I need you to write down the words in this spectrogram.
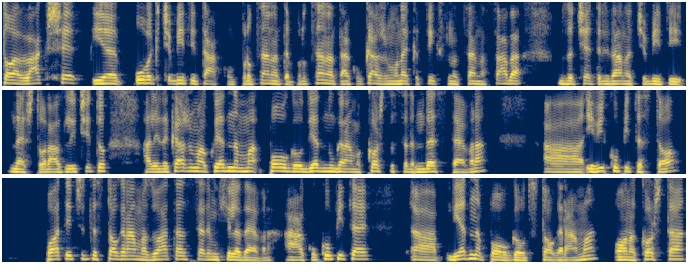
to je lakše, je uvek će biti tako. Procenat je procenat, ako kažemo neka fiksna cena sada, za 4 dana će biti nešto različito, ali da kažemo ako jedna poluga od 1 grama košta 70 evra a, i vi kupite 100, platit ćete 100 grama zlata 7000 evra. A ako kupite a, jedna poluga od 100 grama, ona košta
